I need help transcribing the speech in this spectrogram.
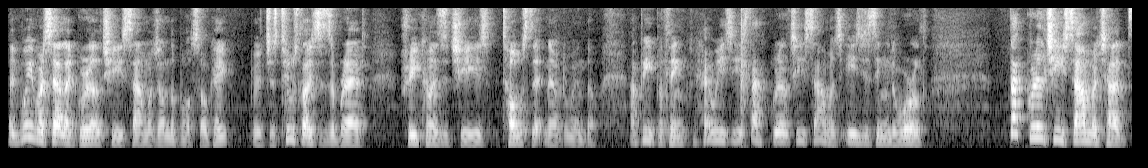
Like we were selling a grilled cheese sandwich on the bus, okay, which is two slices of bread, three kinds of cheese, toast it and out the window. And people think, how easy is that grilled cheese sandwich? Easiest thing in the world. That grilled cheese sandwich had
